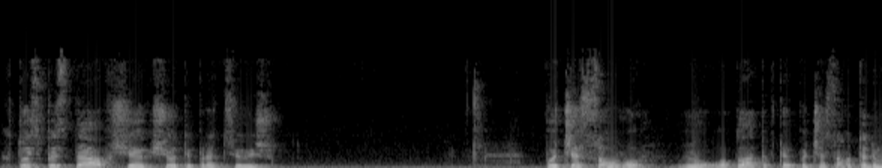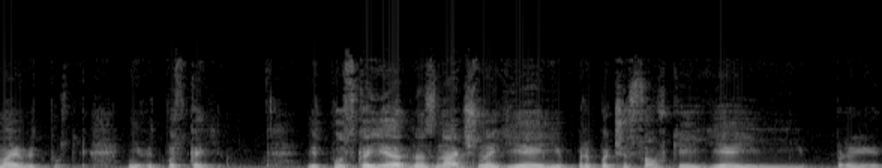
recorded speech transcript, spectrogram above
Хтось писав, що якщо ти працюєш почасово, ну, оплата в тебе почасово, то немає відпустки. Ні, відпустка є. Відпустка є однозначно, є і при почасовці, є і при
